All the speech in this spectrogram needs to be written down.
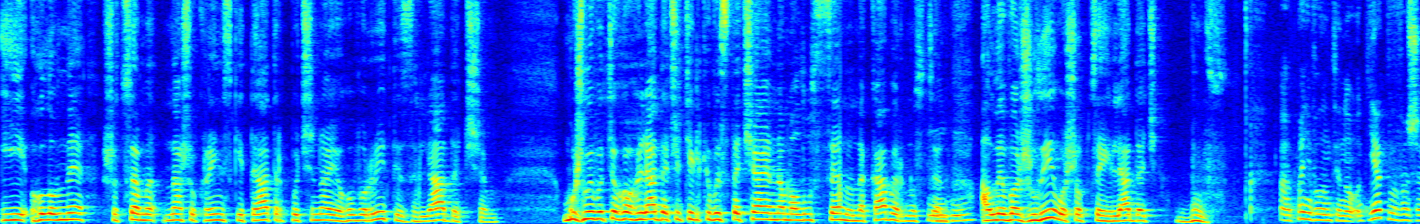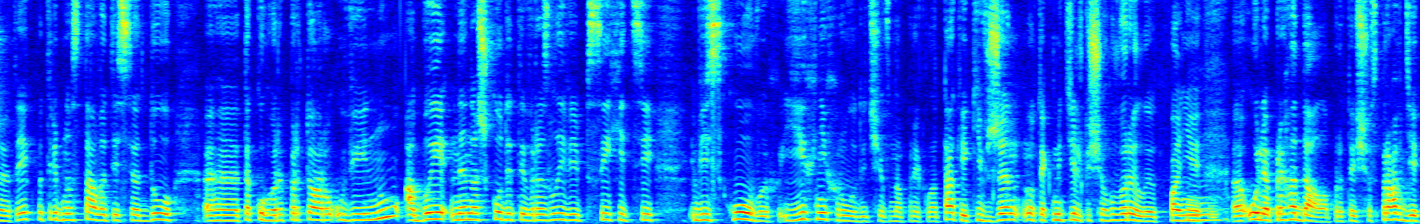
І головне, що саме наш український театр починає говорити з глядачем. Можливо, цього глядача тільки вистачає на малу сцену, на камерну сцену, але важливо, щоб цей глядач був. Е, Пані Валентино, от як ви вважаєте, як потрібно ставитися до е, такого репертуару у війну, аби не нашкодити вразливій психіці військових, їхніх родичів, наприклад, так, які вже, ну так ми тільки що говорили, от пані е, Оля пригадала про те, що справді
